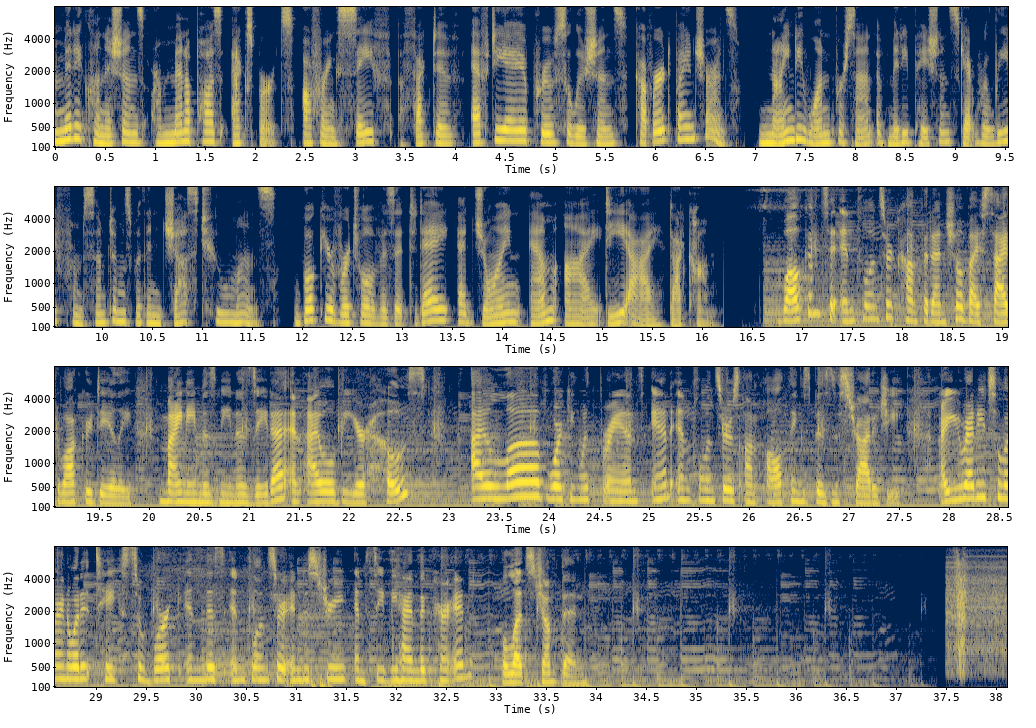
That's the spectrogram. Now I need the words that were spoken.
MIDI clinicians are menopause experts offering safe, effective, FDA approved solutions covered by insurance. 91% of MIDI patients get relief from symptoms within just two months. Book your virtual visit today at joinmidi.com. Welcome to Influencer Confidential by Sidewalker Daily. My name is Nina Zeta, and I will be your host. I love working with brands and influencers on all things business strategy. Are you ready to learn what it takes to work in this influencer industry and see behind the curtain? Well, let's jump in.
